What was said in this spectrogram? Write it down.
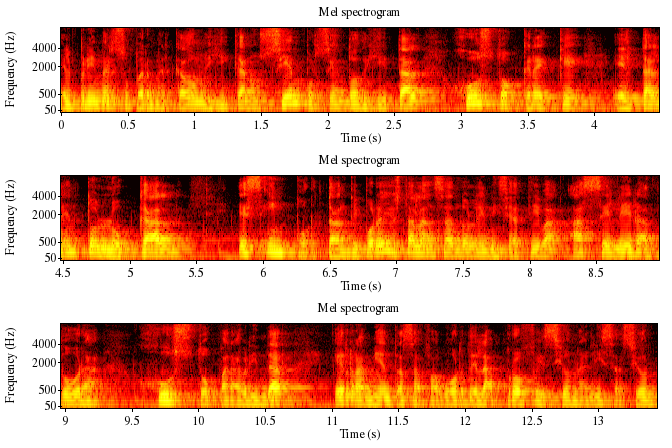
El primer supermercado mexicano 100% digital. Justo cree que el talento local es importante y por ello está lanzando la iniciativa aceleradora justo para brindar herramientas a favor de la profesionalización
